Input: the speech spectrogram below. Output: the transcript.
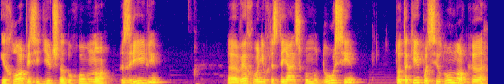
і хлопець і дівчина духовно зрілі, е, виховані в християнському дусі, то такий поцілунок е,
